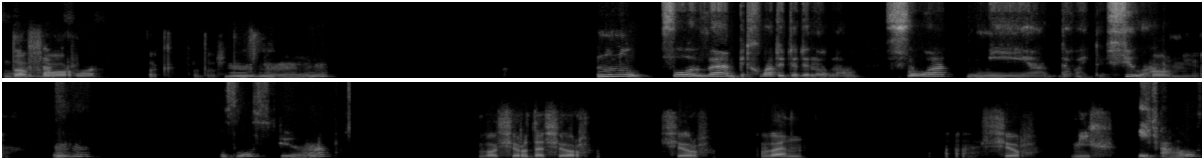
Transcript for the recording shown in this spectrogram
davor. так, продовжуйте. Угу. Ну-ну, фо, вем, підхватуйте один одного. Фо, мія. Давайте. For mir. Угу. Wofür? Wofür, dafür, für wen, äh, für mich. І auf.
